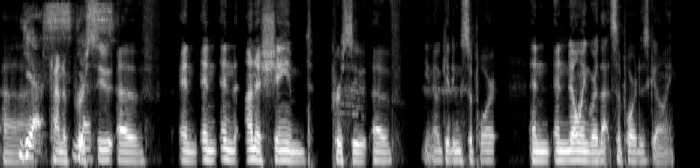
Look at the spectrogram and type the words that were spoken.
uh, Yes, kind of pursuit yes. of and and and unashamed pursuit of you know getting support and and knowing where that support is going.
